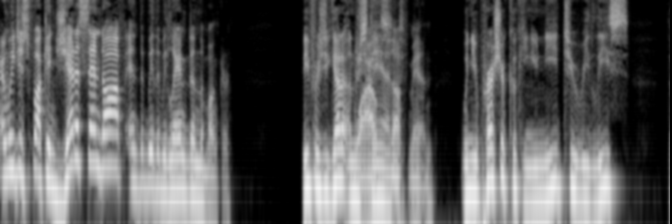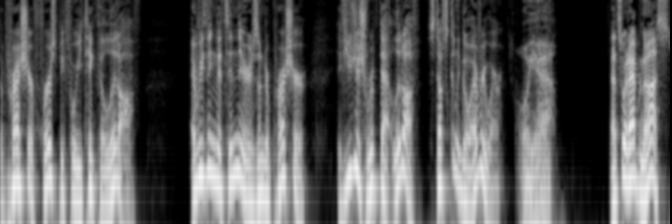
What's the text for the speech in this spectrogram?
and we just fucking jettisoned off, and then we, then we landed in the bunker. beefers, you got to Wild understand stuff, man. when you're pressure cooking, you need to release the pressure first before you take the lid off. Everything that's in there is under pressure. If you just rip that lid off, stuff's going to go everywhere. Oh yeah, that's what happened to us.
